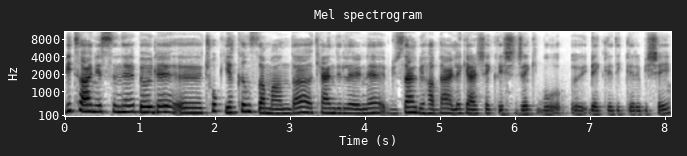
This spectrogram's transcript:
Bir tanesini böyle e, çok yakın zamanda kendilerine güzel bir haberle gerçekleşecek bu e, bekledikleri bir şey.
